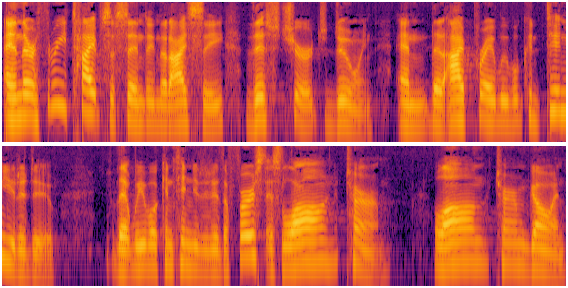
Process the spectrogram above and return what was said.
And there are three types of sending that I see this church doing, and that I pray we will continue to do. That we will continue to do. The first is long term. long term going.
